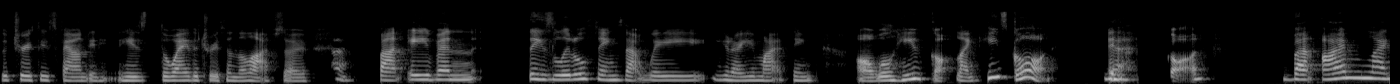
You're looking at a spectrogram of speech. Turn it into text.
the truth is found in. He's the way, the truth, and the life. So, yeah. but even these little things that we, you know, you might think, oh, well, he's got like, he's God. Yeah. God but I'm like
